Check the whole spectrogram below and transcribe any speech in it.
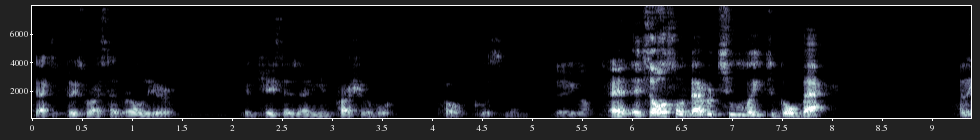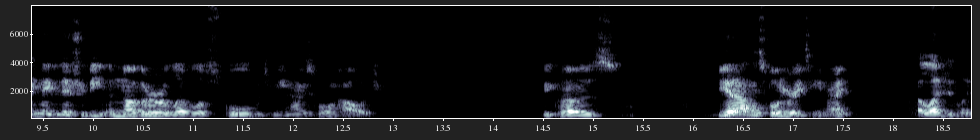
To have to fix what I said earlier, in case there's any impressionable folk listening. There you go. And it's also never too late to go back. I think maybe there should be another level of school between high school and college. Because you get out of high school when you're 18, right? Allegedly.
